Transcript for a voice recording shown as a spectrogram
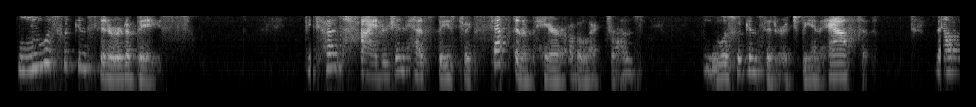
Lewis would consider it a base. Because hydrogen has space to accept in a pair of electrons, Lewis would consider it to be an acid. Now,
